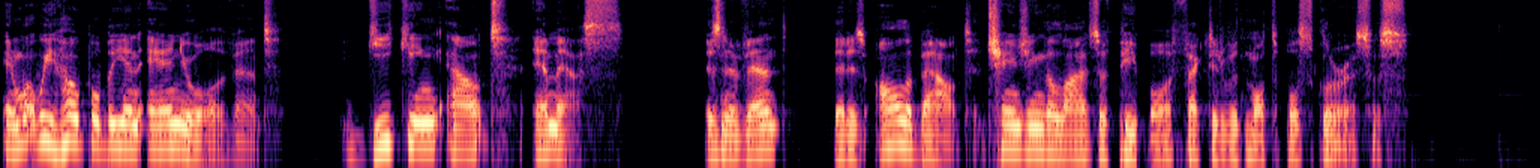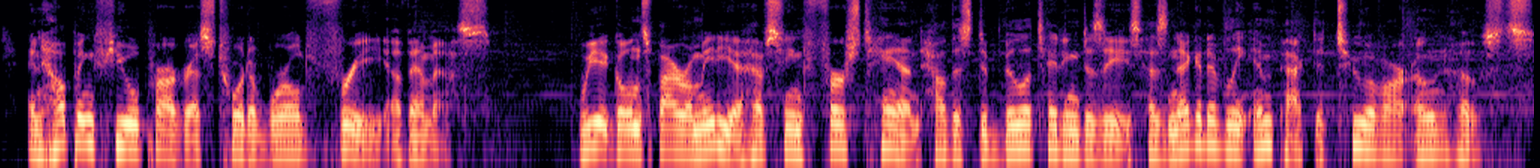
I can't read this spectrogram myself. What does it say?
And what we hope will be an annual event. Geeking Out MS is an event that is all about changing the lives of people affected with multiple sclerosis and helping fuel progress toward a world free of MS. We at Golden Spiral Media have seen firsthand how this debilitating disease has negatively impacted two of our own hosts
